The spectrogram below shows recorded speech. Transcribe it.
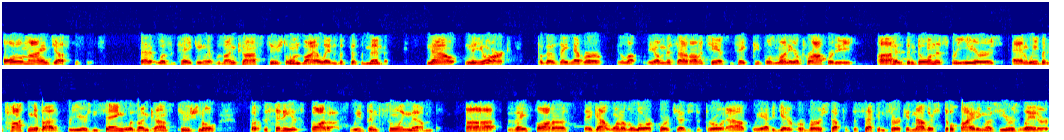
all nine justices said it was a taking that was unconstitutional and violated the Fifth Amendment. Now, New York, because they never you know miss out on a chance to take people's money or property, uh, has been doing this for years, and we've been talking about it for years and saying it was unconstitutional. But the city has fought us. We've been suing them. Uh, they fought us. They got one of the lower court judges to throw it out. We had to get it reversed up at the Second Circuit. Now they're still fighting us years later.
